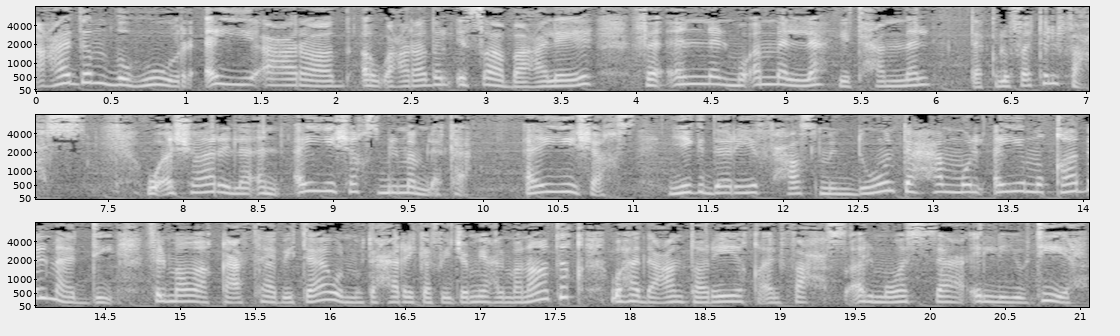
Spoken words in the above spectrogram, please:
عدم ظهور أي أعراض أو أعراض الإصابة عليه فإن المؤمن له يتحمل تكلفة الفحص. وأشار إلى أن أي شخص بالمملكة أي شخص يقدر يفحص من دون تحمل أي مقابل مادي. في المواقع الثابتة والمتحركة في جميع المناطق وهذا عن طريق الفحص الموسع اللي يتيح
